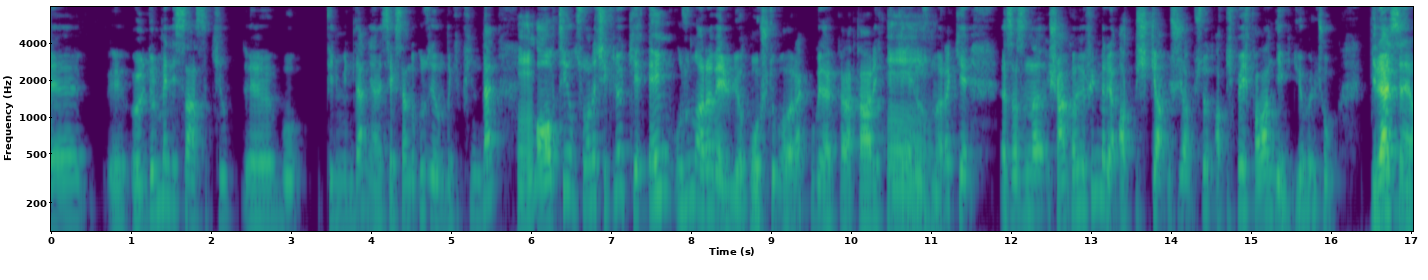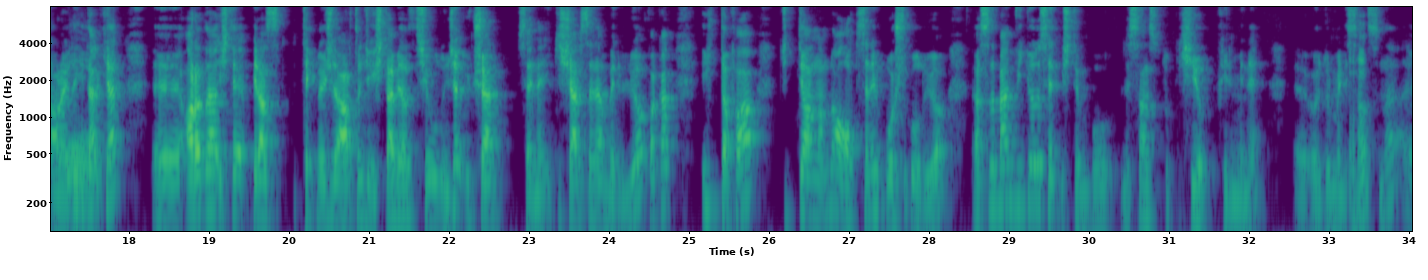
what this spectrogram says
e, öldürme lisansı Kill, e, bu filminden yani 89 yılındaki filmden Hı hı. 6 yıl sonra çekiliyor ki en uzun ara veriliyor boşluk olarak. Bugüne kadar tarihteki en Hmm. uzun ara ki esasında Sean Connery filmleri 62, 63, 64, 65 falan diye gidiyor böyle çok birer sene arayla Oo. giderken e, arada işte biraz teknolojiler artınca işler biraz şey olunca üçer sene, ikişer sene veriliyor. Fakat ilk defa ciddi anlamda 6 sene bir boşluk oluyor. Aslında ben videoda seyretmiştim bu License to Kill filmini. e, öldürme lisansını. E,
